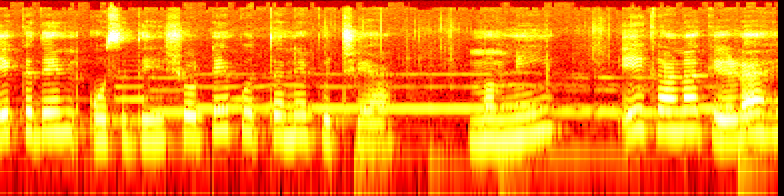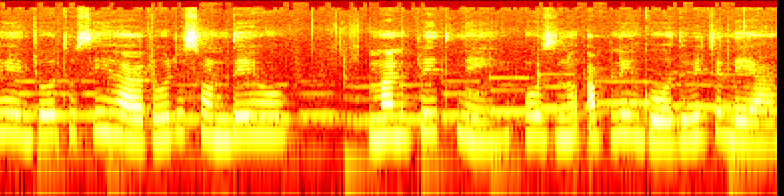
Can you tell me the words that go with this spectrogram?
ਇੱਕ ਦਿਨ ਉਸ ਦੇ ਛੋਟੇ ਪੁੱਤਰ ਨੇ ਪੁੱਛਿਆ, ਮੰਮੀ, ਇਹ ਗਾਣਾ ਕਿਹੜਾ ਹੈ ਜੋ ਤੁਸੀਂ ਹਰ ਰੋਜ਼ ਸੁਣਦੇ ਹੋ? ਮਨਪ੍ਰੀਤ ਨੇ ਉਸ ਨੂੰ ਆਪਣੀ ਗੋਦ ਵਿੱਚ ਲਿਆ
